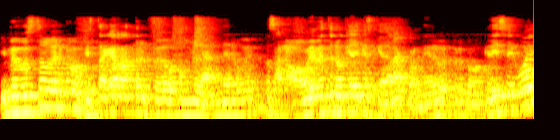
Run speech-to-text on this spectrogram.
Y me gustó ver como que está agarrando el pedo Homelander, güey. O sea, no, obviamente no quería que se quedara con él, güey, pero como que dice, güey,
